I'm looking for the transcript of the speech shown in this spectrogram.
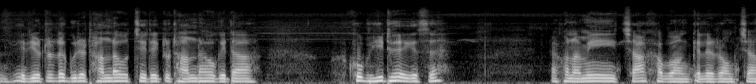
রেডিওটাটা ঘুরে ঠান্ডা হচ্ছে, এটা একটু ঠান্ডা হোক, এটা খুব হিট হয়ে গেছে। এখন আমি চা খাব আঙ্কেলের রং চা।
